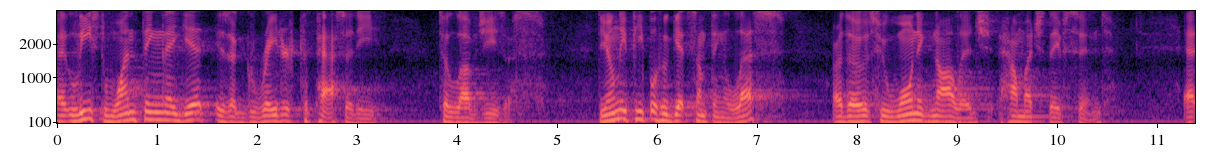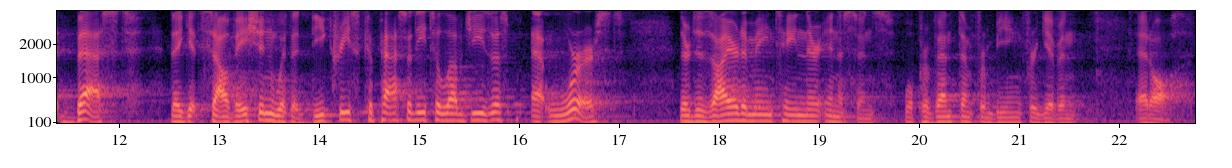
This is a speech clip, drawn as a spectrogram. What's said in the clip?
At least one thing they get is a greater capacity to love Jesus. The only people who get something less are those who won't acknowledge how much they've sinned. At best, they get salvation with a decreased capacity to love Jesus. At worst, their desire to maintain their innocence will prevent them from being forgiven at all.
